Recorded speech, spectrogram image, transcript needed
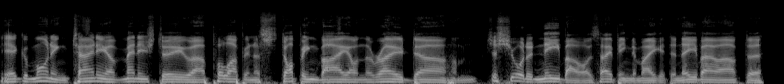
Yeah, good morning, Tony. I've managed to uh, pull up in a stopping bay on the road. Uh, I'm just short of Nebo. I was hoping to make it to Nebo after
